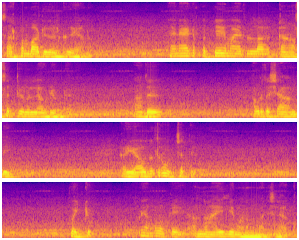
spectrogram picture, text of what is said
സർപ്പം പാട്ട് കേൾക്കുകയാണ്. അതിനായിട്ട് പ്രത്യേകമായിട്ടുള്ള കാസറ്റുകളെല്ലാം അവിടെയുണ്ട്. അത് അവിടുത്തെ ശാന്തി കഴിയാവുന്നത്ര ഉച്ചത്തിൽ വയ്ക്കും. ഞങ്ങളൊക്കെ അന്ന് ആയില്യമാണെന്ന് മനസ്സിലാക്കും.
